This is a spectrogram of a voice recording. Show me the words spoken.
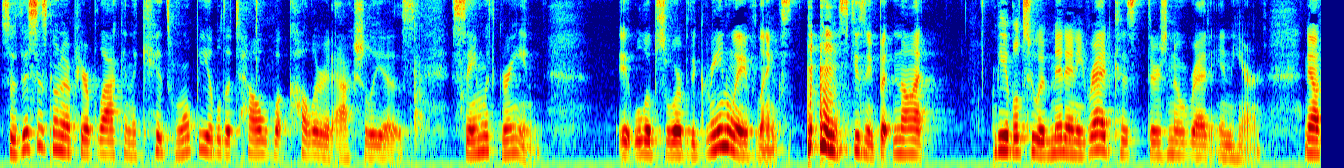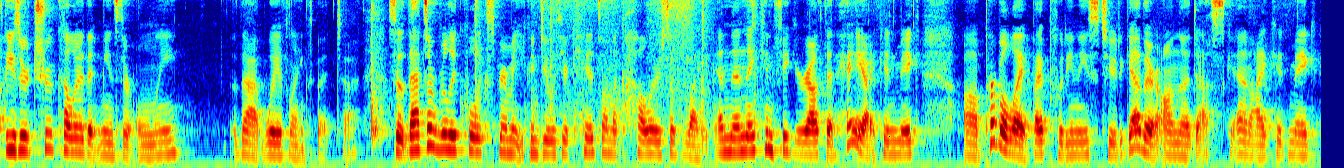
So this is going to appear black and the kids won't be able to tell what color it actually is. Same with green. It will absorb the green wavelengths, excuse me, but not be able to emit any red because there's no red in here. Now, if these are true color, that means they're only that wavelength. But uh, so that's a really cool experiment you can do with your kids on the colors of light, and then they can figure out that hey, I can make uh, purple light by putting these two together on the desk, and I could make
